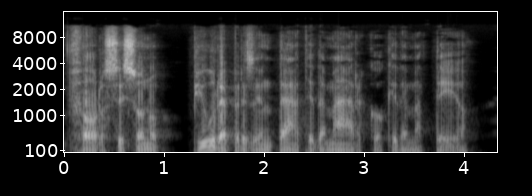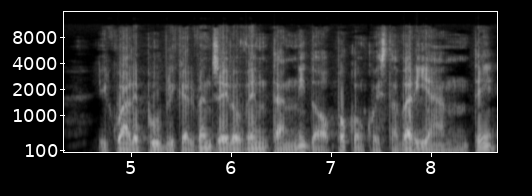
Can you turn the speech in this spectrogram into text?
forse sono più rappresentate da Marco che da Matteo il quale pubblica il Vangelo vent'anni dopo con questa variante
